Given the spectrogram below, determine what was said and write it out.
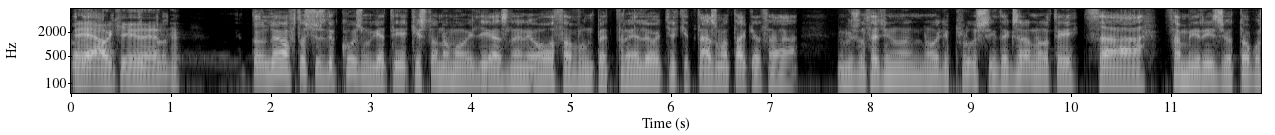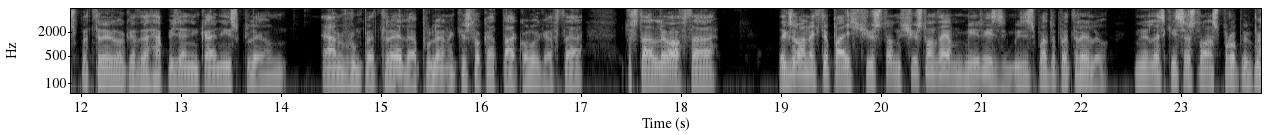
Ε, όχι. ε. Το, το λέω αυτό στους δικούς μου, γιατί εκεί στον νομό Ηλίας λένε «Ω, θα βγουν πετρέλαιο και κοιτάσματα και θα νομίζουν θα γίνουν όλοι πλούσιοι». Δεν ξέρουν ότι θα, θα μυρίζει ο τόπος πετρέλαιο και δεν θα πηγαίνει κανείς πλέον εάν βρουν πετρέλαια που λένε εκεί στο κατάκολο και αυτά. Τους τα λέω αυτά. Δεν ξέρω αν έχετε πάει Houston. Houston δεν μυρίζει, μυρίζει παντού πετρέλαιο. Είναι λες και είσαι στον ασπρόπυργο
